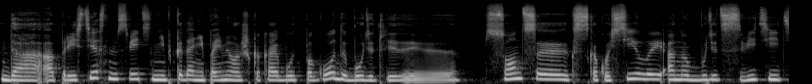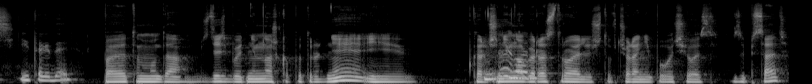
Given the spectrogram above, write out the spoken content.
Да, а при естественном свете никогда не поймешь, какая будет погода, будет ли солнце, с какой силой оно будет светить и так далее. Поэтому, да, здесь будет немножко потруднее, и, короче, ну, немного ладно. расстроились, что вчера не получилось записать.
